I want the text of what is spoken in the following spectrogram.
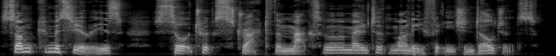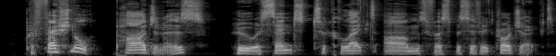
Some commissaries sought to extract the maximum amount of money for each indulgence. Professional pardoners who were sent to collect alms for a specific project,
